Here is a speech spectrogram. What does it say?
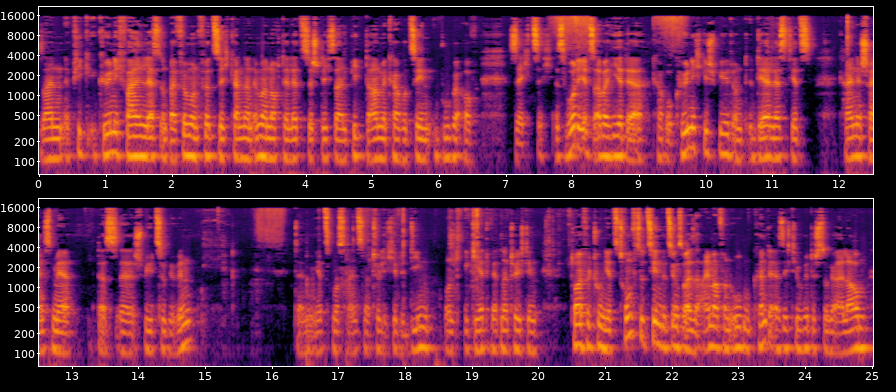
seinen Pik König fallen lässt und bei 45 kann dann immer noch der letzte Stich sein, Pik Dame Karo 10 Bube auf 60. Es wurde jetzt aber hier der Karo König gespielt und der lässt jetzt keine Chance mehr, das äh, Spiel zu gewinnen. Denn jetzt muss Heinz natürlich hier bedienen und Gerd wird natürlich den Teufel tun, jetzt Trumpf zu ziehen, beziehungsweise einmal von oben könnte er sich theoretisch sogar erlauben,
